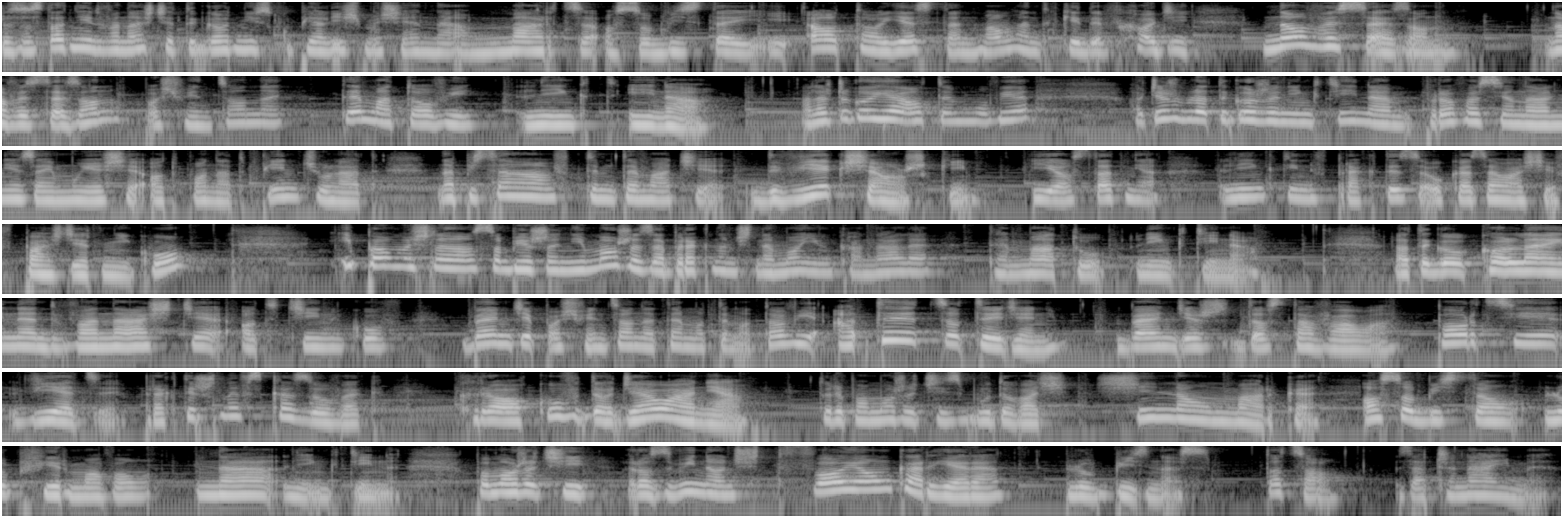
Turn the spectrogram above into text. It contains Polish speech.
Przez ostatnie 12 tygodni skupialiśmy się na marce osobistej i oto jest ten moment, kiedy wchodzi nowy sezon. Nowy sezon poświęcony tematowi LinkedIna. Ale czego ja o tym mówię? Chociażby dlatego, że LinkedInem profesjonalnie zajmuję się od ponad 5 lat. Napisałam w tym temacie dwie książki i ostatnia LinkedIn w praktyce ukazała się w październiku. I pomyślałam sobie, że nie może zabraknąć na moim kanale tematu LinkedIna. Dlatego kolejne 12 odcinków będzie poświęcone temu tematowi, a ty co tydzień będziesz dostawała porcję wiedzy, praktycznych wskazówek, kroków do działania, który pomoże ci zbudować silną markę osobistą lub firmową na LinkedIn. Pomoże ci rozwinąć Twoją karierę lub biznes. To co? Zaczynajmy.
